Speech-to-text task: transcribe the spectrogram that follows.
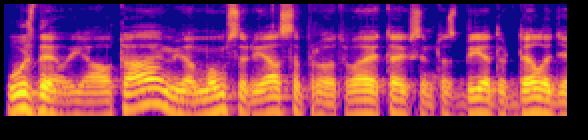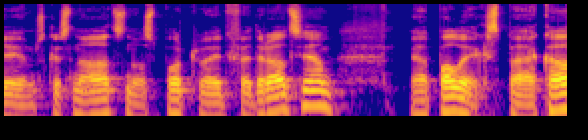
Uzdevu jautājumu, jo mums ir jāsaprot, vai teiksim, tas biedru deleģējums, kas nāca no sporta veidu federācijām, jā, paliek spēkā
